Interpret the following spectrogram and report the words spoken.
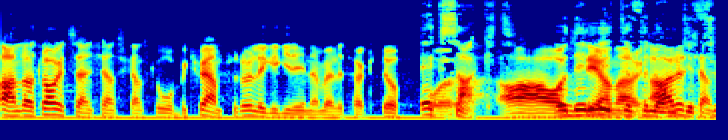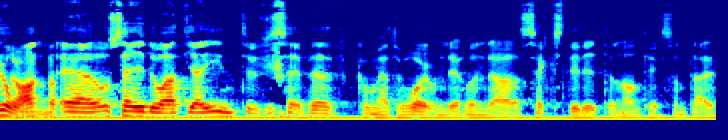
andra slaget sen känns ganska obekvämt för då ligger grinen väldigt högt upp. Och, exakt. Ja, och, och det är lite för långt ja, ifrån. Eh, och säger då att jag inte, kommer jag inte ihåg om det är 160 dit eller någonting sånt där.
